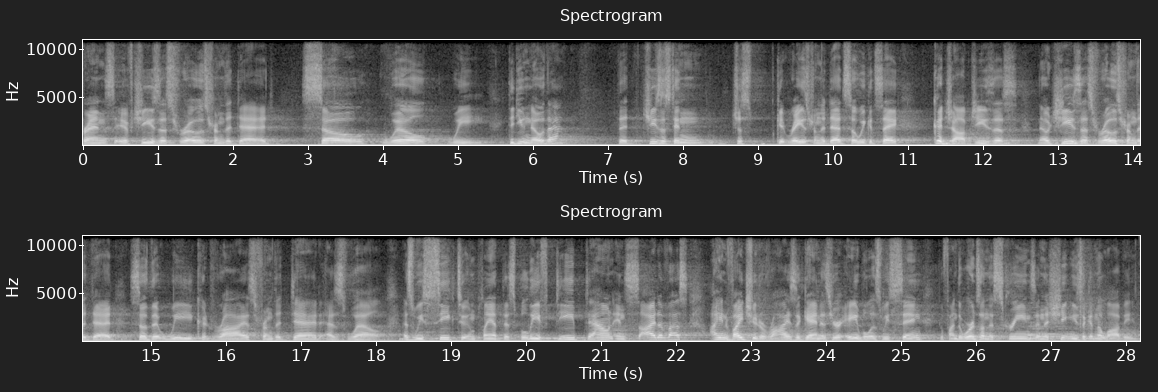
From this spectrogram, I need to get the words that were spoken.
Friends, if Jesus rose from the dead, so will we. Did you know that? That Jesus didn't just get raised from the dead so we could say, Good job, Jesus. No, Jesus rose from the dead so that we could rise from the dead as well. As we seek to implant this belief deep down inside of us, I invite you to rise again as you're able as we sing. You'll find the words on the screens and the sheet music in the lobby.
